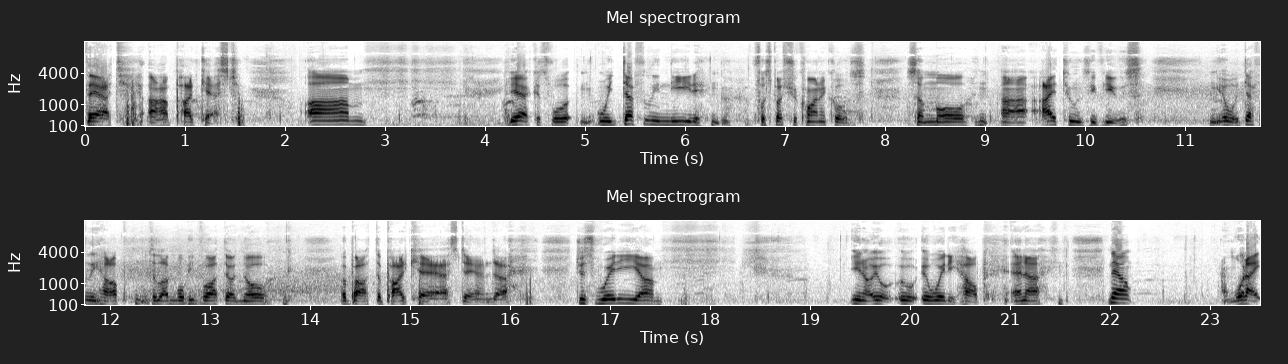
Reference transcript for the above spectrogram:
that uh, podcast. Um, yeah, because we we definitely need for Special Chronicles some more uh, iTunes reviews. It would definitely help. A lot more people out there know about the podcast and uh, just really, um, you know, it, it really help. And uh, now, what I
